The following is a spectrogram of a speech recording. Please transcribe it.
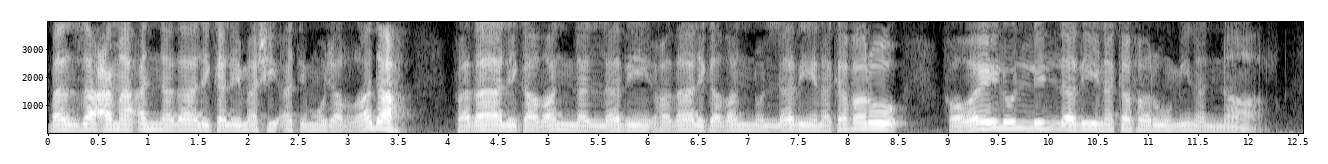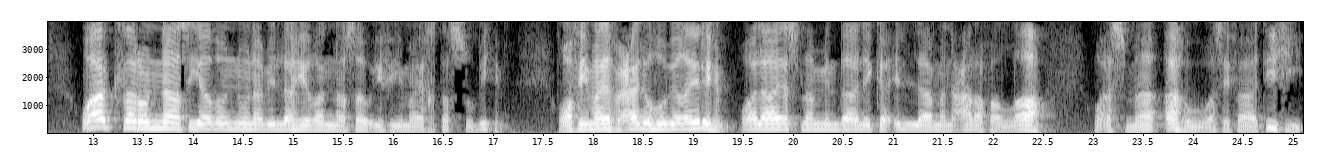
بل زعم أن ذلك لمشيئة مجردة فذلك ظن الذي فذلك ظن الذين كفروا فويل للذين كفروا من النار. وأكثر الناس يظنون بالله ظن سوء فيما يختص بهم. وفيما يفعله بغيرهم ولا يسلم من ذلك إلا من عرف الله وأسماءه وصفاته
